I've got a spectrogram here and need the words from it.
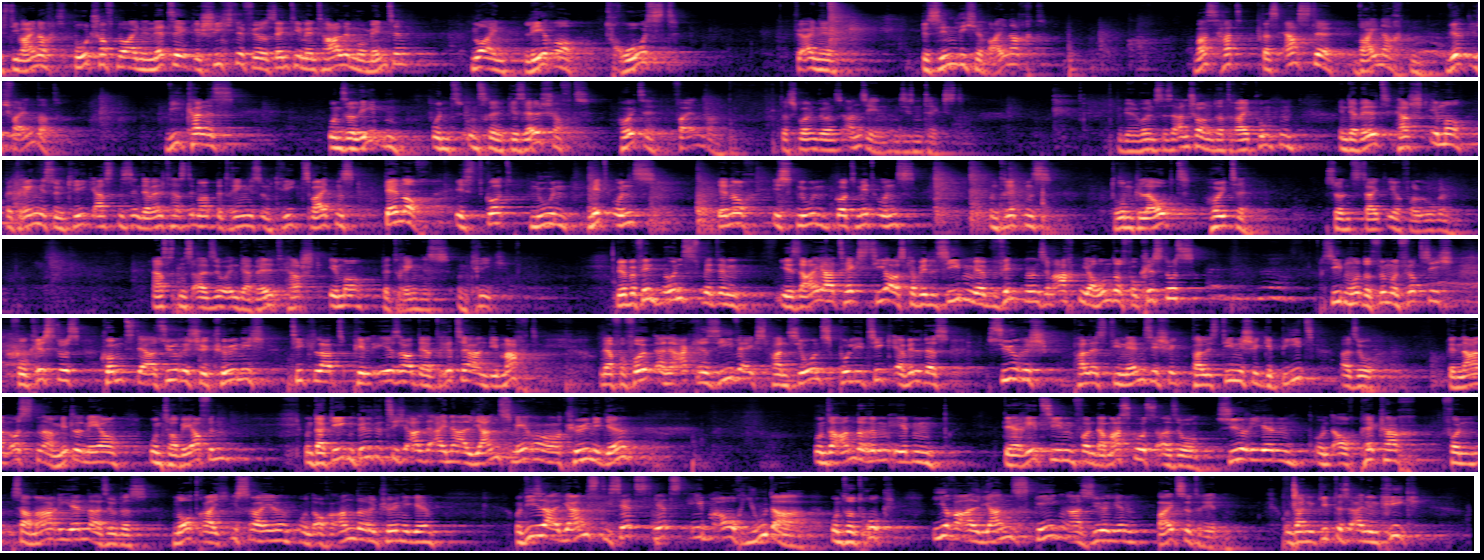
Ist die Weihnachtsbotschaft nur eine nette Geschichte für sentimentale Momente, nur ein leerer Trost für eine besinnliche Weihnacht? Was hat das erste Weihnachten wirklich verändert? Wie kann es unser Leben und unsere Gesellschaft heute verändern. Das wollen wir uns ansehen in diesem Text. Wir wollen uns das anschauen unter drei Punkten. In der Welt herrscht immer Bedrängnis und Krieg. Erstens, in der Welt herrscht immer Bedrängnis und Krieg. Zweitens, dennoch ist Gott nun mit uns. Dennoch ist nun Gott mit uns. Und drittens, drum glaubt heute, sonst seid ihr verloren. Erstens also, in der Welt herrscht immer Bedrängnis und Krieg. Wir befinden uns mit dem Jesaja-Text hier aus Kapitel 7, wir befinden uns im 8. Jahrhundert vor Christus. 745 vor Christus kommt der assyrische König Tiglat-Pileser III. an die Macht und er verfolgt eine aggressive Expansionspolitik. Er will das syrisch-palästinensische palästinische Gebiet, also den Nahen Osten am Mittelmeer, unterwerfen. Und dagegen bildet sich eine Allianz mehrerer Könige, unter anderem eben der Rezin von Damaskus, also Syrien, und auch Pekach von Samarien, also das Nordreich Israel und auch andere Könige. Und diese Allianz, die setzt jetzt eben auch Juda unter Druck, ihrer Allianz gegen Assyrien beizutreten. Und dann gibt es einen Krieg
